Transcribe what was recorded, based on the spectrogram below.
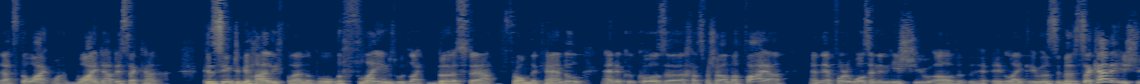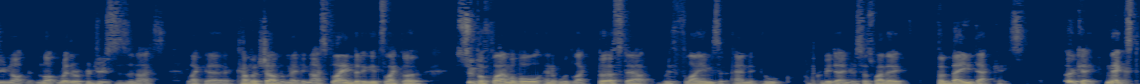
That's the white one. Why dabe sakana? Because it seemed to be highly flammable. The flames would like burst out from the candle, and it could cause a chas v'shalom a fire and therefore it wasn't an issue of like it was a sakana issue, not not whether it produces a nice like a covered shab or maybe a nice flame, but it's like a super flammable and it would like burst out with flames and it could be dangerous. That's why they forbade that case. Okay, next.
